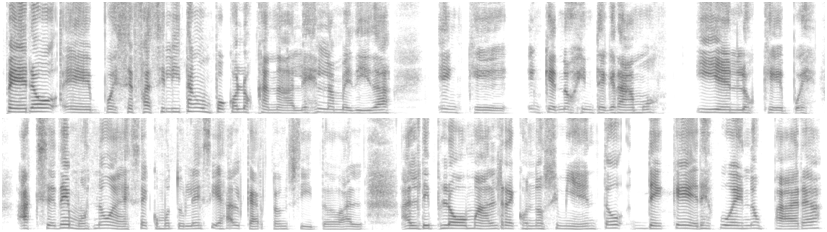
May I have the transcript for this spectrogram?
pero eh, pues se facilitan un poco los canales en la medida en que, en que nos integramos y en los que pues accedemos, ¿no? A ese, como tú le decías, al cartoncito, al, al diploma, al reconocimiento de que eres bueno para,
